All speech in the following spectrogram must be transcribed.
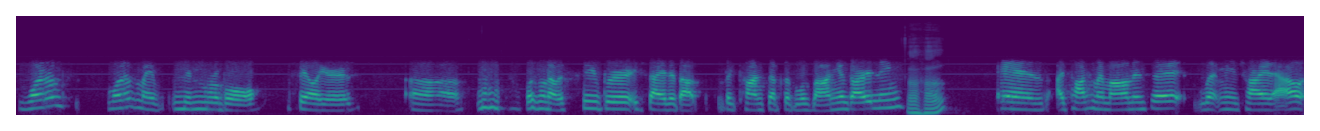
one of one of my memorable failures uh, was when I was super excited about the concept of lasagna gardening, Uh huh. and I talked my mom into it, let me try it out,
